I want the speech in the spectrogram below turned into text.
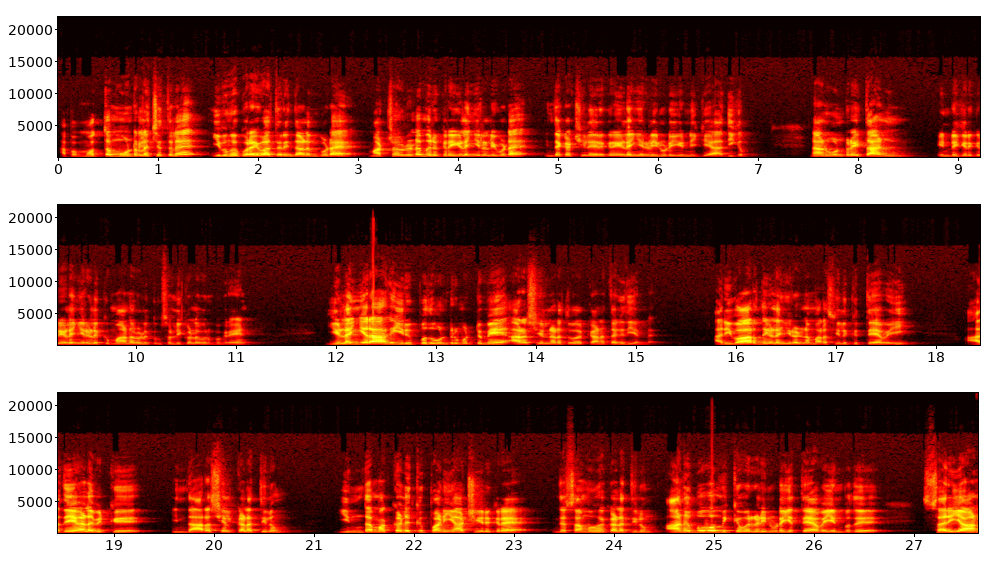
அப்போ மொத்தம் மூன்று லட்சத்தில் இவங்க குறைவாக தெரிந்தாலும் கூட மற்றவர்களிடம் இருக்கிற இளைஞர்களை விட இந்த கட்சியில் இருக்கிற இளைஞர்களினுடைய எண்ணிக்கை அதிகம். நான் ஒன்றைத்தான் இன்றைக்கு இருக்கிற இளைஞர்களுக்கும் மாணவர்களுக்கும் சொல்லிக்கொள்ள விரும்புகிறேன். இளைஞராக இருப்பது ஒன்று மட்டுமே அரசியல் நடத்துவதற்கான தகுதி அல்ல. அறிவார்ந்த இளைஞர்கள் நம் அரசியலுக்கு தேவை. அதே அளவிற்கு இந்த அரசியல் களத்திலும் இந்த மக்களுக்கு பணியாற்றி இருக்கிற இந்த சமூக களத்திலும் அனுபவம் மிக்கவர்களினுடைய தேவை என்பது சரியான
